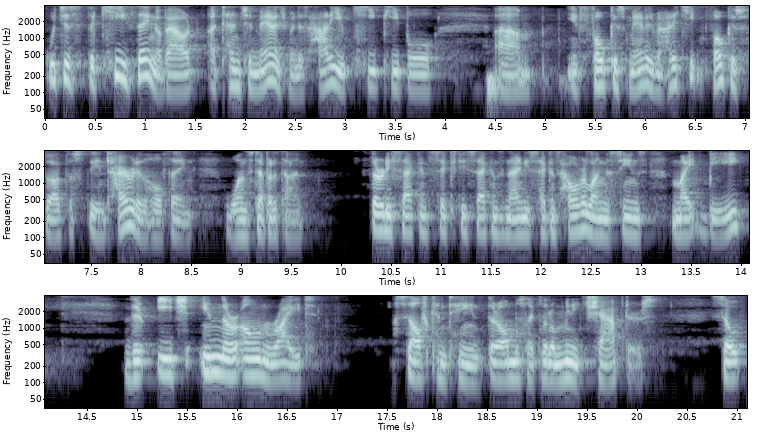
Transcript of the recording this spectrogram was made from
which is the key thing about attention management. Is how do you keep people um, in focus management? How do you keep focus throughout this, the entirety of the whole thing, one step at a time? Thirty seconds, sixty seconds, ninety seconds, however long the scenes might be. They're each in their own right, self-contained. They're almost like little mini chapters. So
